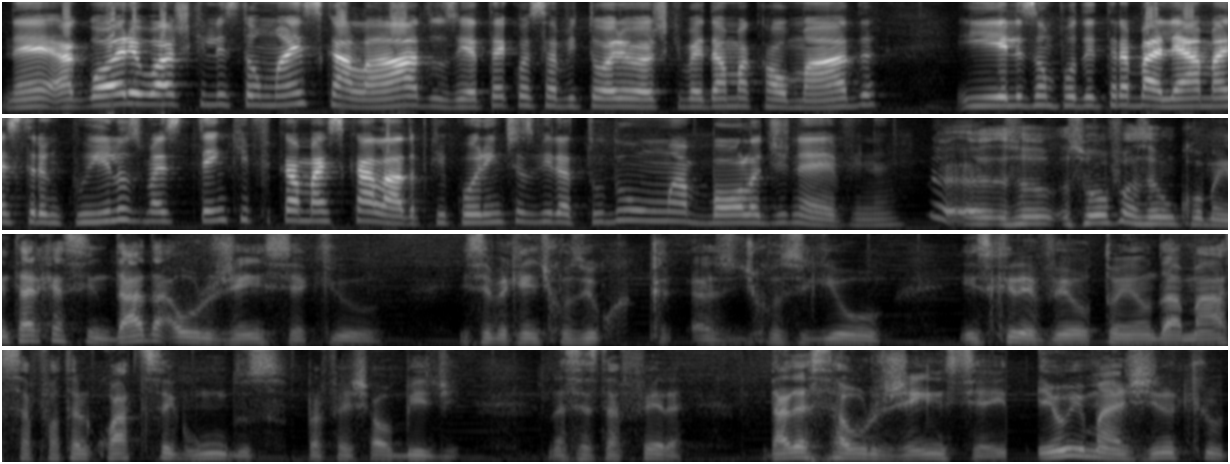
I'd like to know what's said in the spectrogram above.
né? Agora eu acho que eles estão mais calados e até com essa vitória eu acho que vai dar uma acalmada e eles vão poder trabalhar mais tranquilos, mas tem que ficar mais calado, porque Corinthians vira tudo uma bola de neve, né? Eu só, eu só vou fazer um comentário que, assim, dada a urgência que o. E você vê que a gente conseguiu, a gente conseguiu inscrever o Tonhão da Massa faltando 4 segundos para fechar o bid na sexta-feira. Dada essa urgência, eu imagino que o,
